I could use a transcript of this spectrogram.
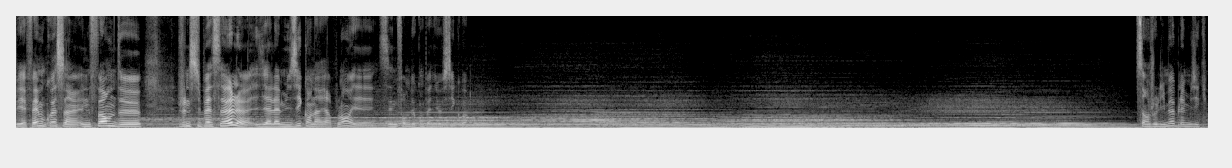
BFM, quoi. C'est un- une forme de. Je ne suis pas seule. Il y a la musique en arrière-plan et c'est une forme de compagnie aussi, quoi. C'est un joli meuble, la musique.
